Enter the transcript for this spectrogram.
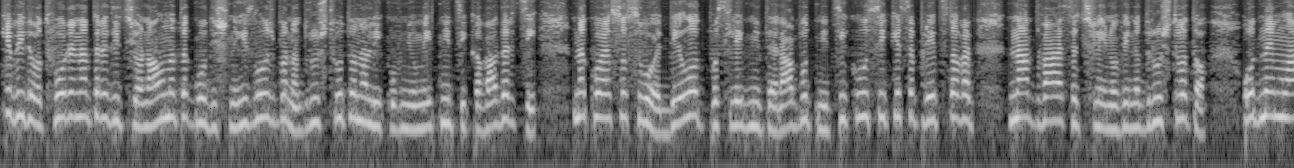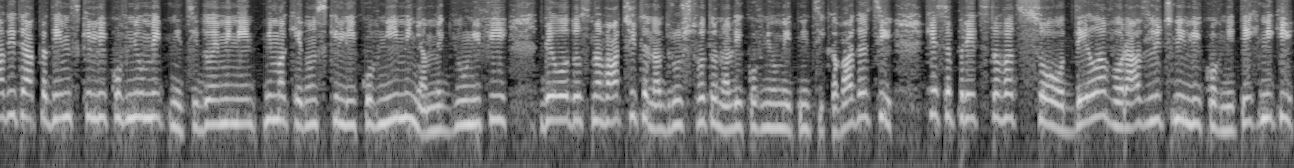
ќе биде отворена традиционалната годишна изложба на Друштвото на ликовни уметници Кавадарци, на која со своје дело од последните работни циклуси ќе се представат над 20 членови на друштвото, од најмладите академски ликовни уметници до еминентни македонски ликовни имиња, меѓу нив дел од основачите на Друштвото на ликовни уметници Кавадарци уметници ќе се представат со дела во различни ликовни техники,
